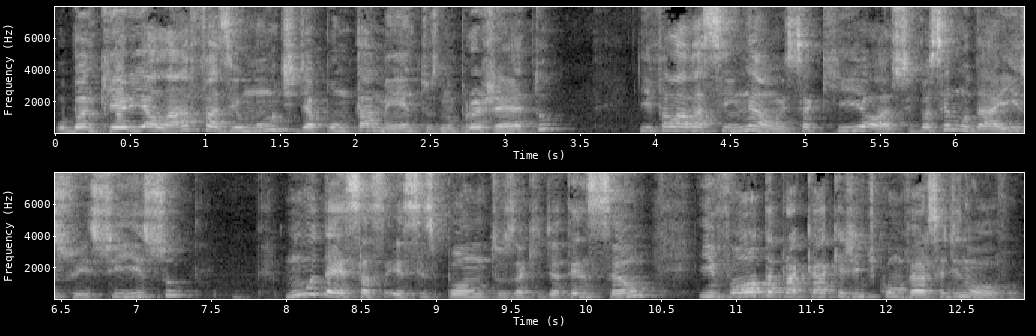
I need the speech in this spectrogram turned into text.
o banqueiro ia lá, fazia um monte de apontamentos no projeto e falava assim: não, isso aqui, ó, se você mudar isso, isso e isso, muda essas, esses pontos aqui de atenção e volta para cá que a gente conversa de novo.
